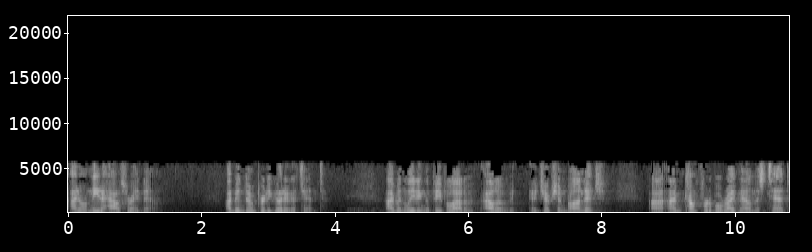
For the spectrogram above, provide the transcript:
I don't need a house right now. I've been doing pretty good in a tent. I've been leading the people out of, out of Egyptian bondage. Uh, I'm comfortable right now in this tent.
